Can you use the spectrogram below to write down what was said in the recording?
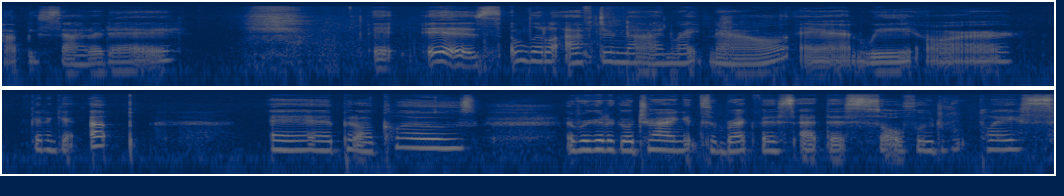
Happy Saturday. It is a little after nine right now, and we are gonna get up and put on clothes. And we're gonna go try and get some breakfast at this soul food place.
